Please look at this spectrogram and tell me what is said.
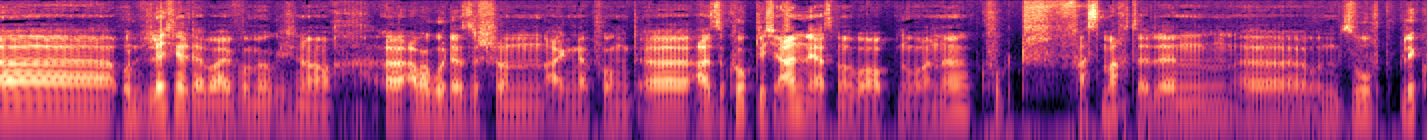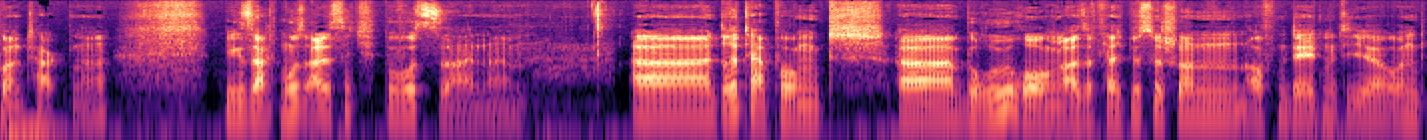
Äh, und lächelt dabei womöglich noch. Äh, aber gut, das ist schon ein eigener Punkt. Äh, also guck dich an erstmal überhaupt nur, ne? Guckt, was macht er denn äh, und sucht Blickkontakt, ne? Wie gesagt, muss alles nicht bewusst sein. Ne? Äh, dritter Punkt, äh, Berührung. Also vielleicht bist du schon auf dem Date mit ihr und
